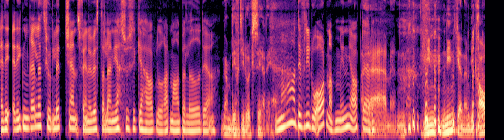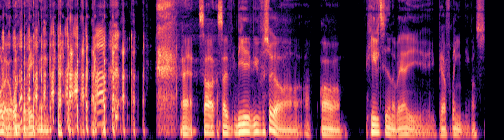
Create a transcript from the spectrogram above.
Er det, er det ikke en relativt let chance, Fanny Vesterland? Jeg synes ikke, jeg har oplevet ret meget ballade der. Nej, men det er fordi, du ikke ser det. Nå, det er fordi, du ordner dem, inden jeg opdager det. Ja, men nin- ninjerne, vi kravler jo rundt på væggene, ikke? ja, så, så vi, vi forsøger at, at, at hele tiden at være i, i periferien, ikke også?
